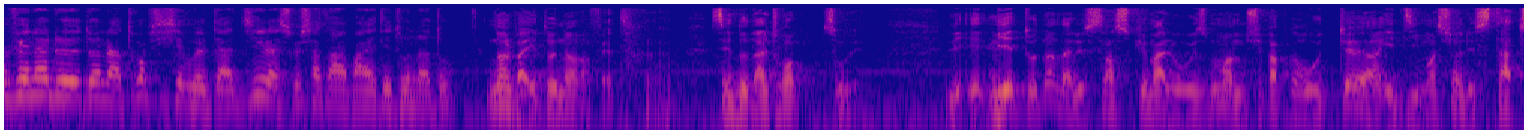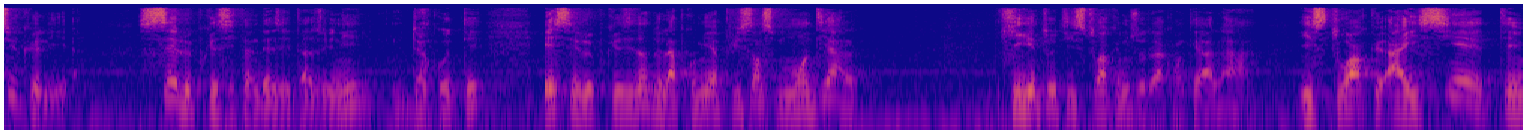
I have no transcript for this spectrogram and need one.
venant de Donald Trump, si c'est vrai que dit, est-ce que ça t'a pas été étonnant tout Non, pas étonnant en fait. c'est Donald Trump, si il est étonnant dans le sens que malheureusement, M. pas prend hauteur et dimension de statut que l'il a. C'est le président des États-Unis, d'un côté, et c'est le président de la première puissance mondiale, qui est toute histoire que nous avons racontée là. Histoire que Haïtien était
